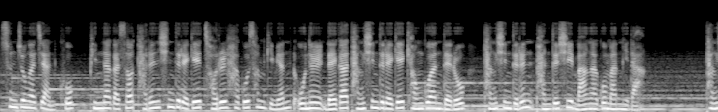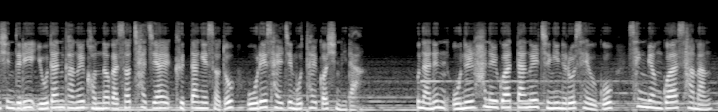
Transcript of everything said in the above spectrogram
순종하지 않고 빗나가서 다른 신들에게 절을 하고 섬기면 오늘 내가 당신들에게 경고한 대로 당신들은 반드시 망하고 맙니다. 당신들이 요단 강을 건너가서 차지할 그 땅에서도 오래 살지 못할 것입니다. 나는 오늘 하늘과 땅을 증인으로 세우고 생명과 사망,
